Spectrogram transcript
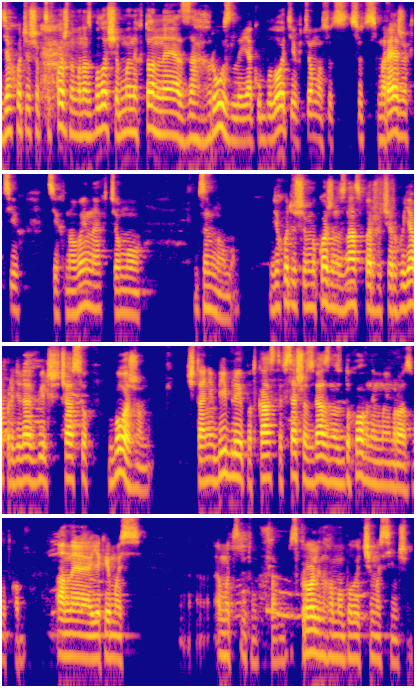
Я хочу, щоб це в кожному нас було, щоб ми ніхто не загрузли, як у болоті, в цьому соц- соцмережах цих, цих новинах, цьому земному. Я хочу, щоб ми кожен з нас, в першу чергу, я приділяв більше часу Божому. Читання Біблії, подкасти, все, що зв'язано з духовним моїм розвитком, а не якимось емоці... ну, там, скролінгом або чимось іншим.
